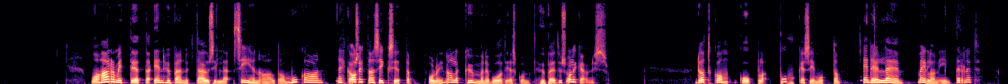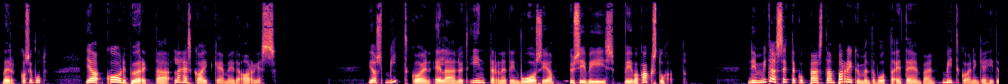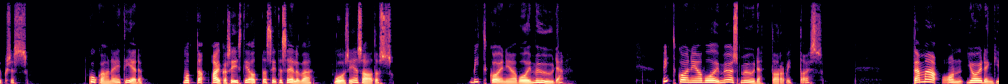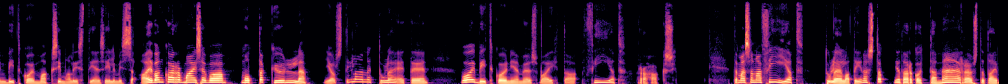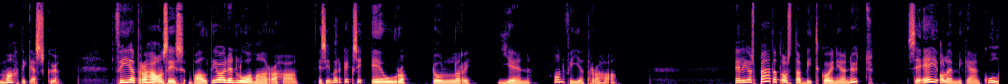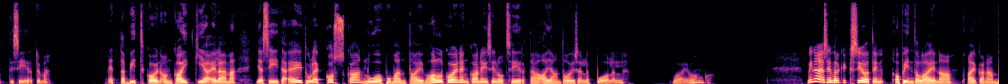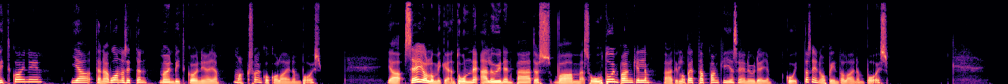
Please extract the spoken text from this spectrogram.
Mua harmitti, että en hypännyt täysillä siihen aaltoon mukaan, ehkä osittain siksi, että olin alle 10-vuotias, kun hypetys oli käynnissä. Dotcom-kupla puhkesi, mutta edelleen meillä on internet, verkkosivut ja koodi pyörittää lähes kaikkea meidän arjessa. Jos Bitcoin elää nyt internetin vuosia 95-2000, niin mitä sitten kun päästään parikymmentä vuotta eteenpäin Bitcoinin kehityksessä? Kukaan ei tiedä, mutta aika siistiä ottaa siitä selvää vuosien saatossa. Bitcoinia voi myydä. Bitcoinia voi myös myydä tarvittaessa. Tämä on joidenkin bitcoin-maksimalistien silmissä aivan karmaisevaa, mutta kyllä, jos tilanne tulee eteen, voi bitcoinia myös vaihtaa fiat-rahaksi. Tämä sana fiat tulee latinasta ja tarkoittaa määräystä tai mahtikäskyä. Fiat-raha on siis valtioiden luomaa rahaa. Esimerkiksi euro, dollari, jen on fiat-rahaa. Eli jos päätät ostaa bitcoinia nyt, se ei ole mikään kulttisiirtymä. Että bitcoin on kaikkia elämä ja siitä ei tule koskaan luopuman tai valkoinen kani sinut siirtää ajan toiselle puolelle. Vai onko? Minä esimerkiksi sijoitin opintolainaa aikanaan bitcoiniin ja tänä vuonna sitten möin bitcoinia ja maksoin koko lainan pois. Ja se ei ollut mikään tunneälyinen päätös, vaan mä suutuin pankille, päätin lopettaa pankin jäsenyyden ja kuittasin opintolainan pois.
